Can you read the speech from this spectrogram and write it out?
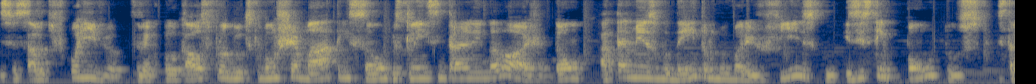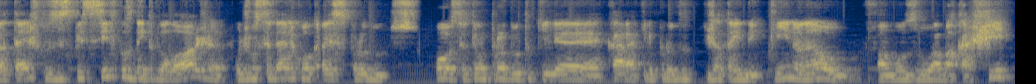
Você sabe que ficou horrível. Você vai colocar os produtos que vão chamar a atenção para os clientes entrarem da loja. Então, até mesmo dentro do varejo físico, existem pontos estratégicos específicos dentro da loja onde você deve colocar esses produtos. Pô, você tem um produto que ele é, cara, aquele produto que já está em declínio, né? O famoso abacaxi.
